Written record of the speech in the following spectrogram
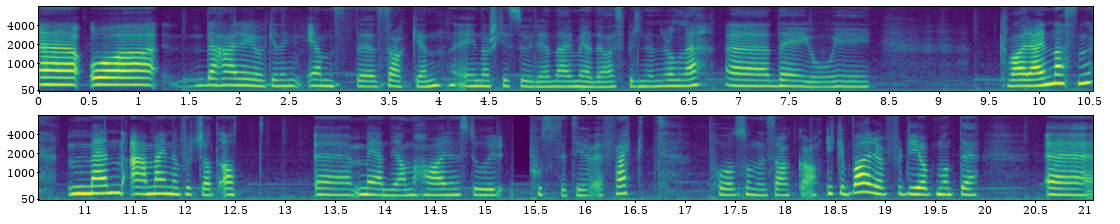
Eh, og det her er jo ikke den eneste saken i norsk historie der media har spilt en rolle. Eh, det er jo i hver en, nesten. Men jeg mener fortsatt at eh, mediene har en stor positiv effekt på sånne saker. Ikke bare fordi å på en måte eh,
